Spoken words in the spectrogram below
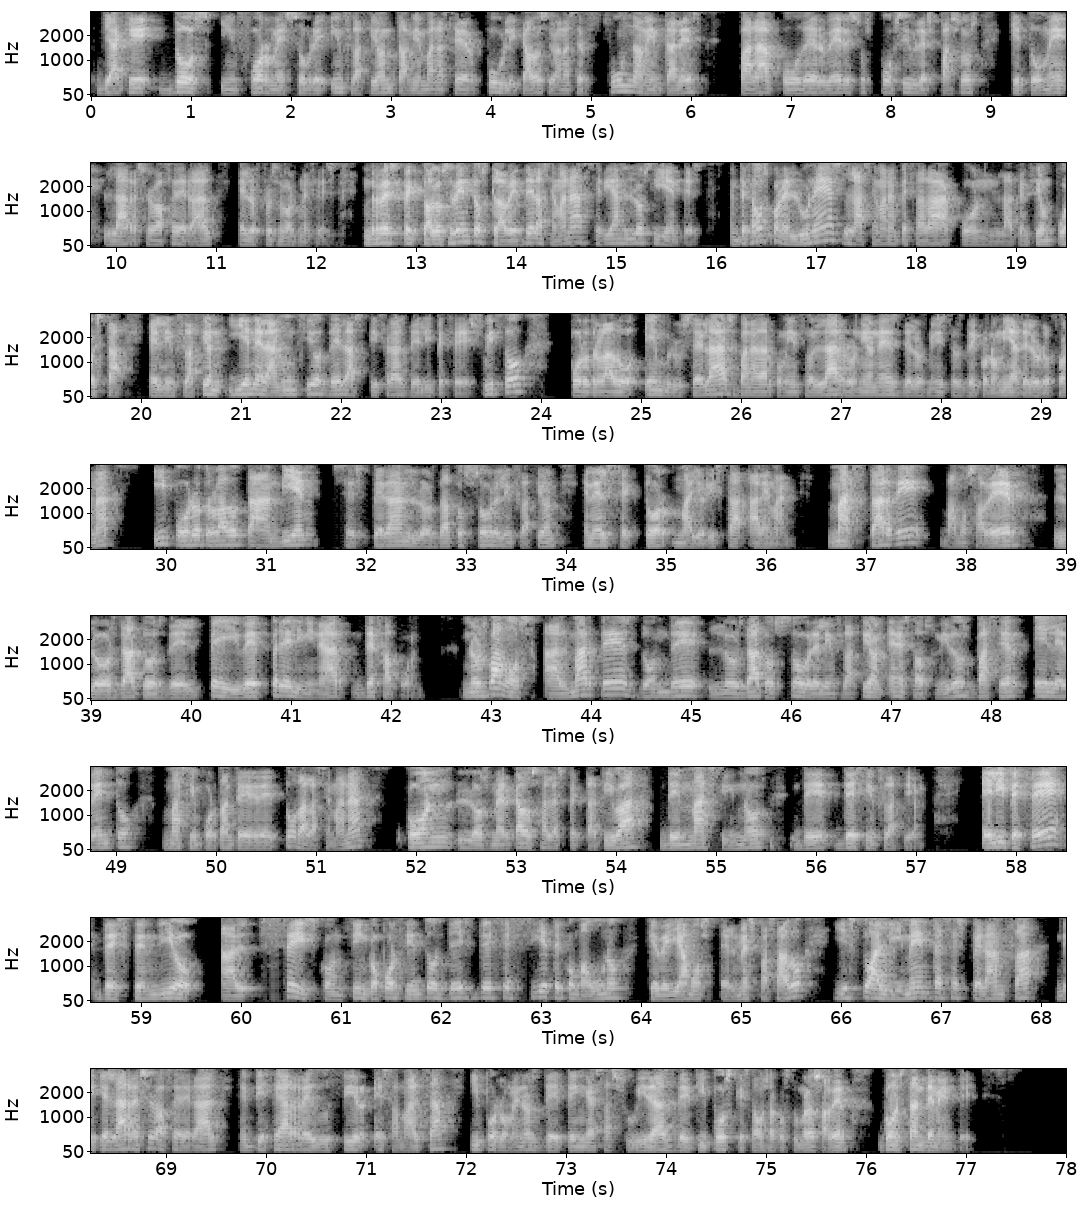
ya que dos informes sobre inflación también van a ser publicados y van a ser fundamentales para poder ver esos posibles pasos que tome la Reserva Federal en los próximos meses. Respecto a los eventos clave de la semana serían los siguientes. Empezamos con el lunes. La semana empezará con la atención puesta en la inflación y en el anuncio de las cifras del IPC suizo. Por otro lado, en Bruselas van a dar comienzo las reuniones de los ministros de Economía de la Eurozona Y por otro lado, también se esperan los datos sobre la inflación en el sector mayorista alemán. Más tarde vamos a ver los datos del PIB preliminar de Japón. Nos vamos al martes, donde los datos sobre la inflación en Estados Unidos va a ser el evento más importante de toda la semana, con los mercados a la expectativa de más signos de desinflación. El IPC descendió al 6,5% desde ese 7,1% que veíamos el mes pasado y esto alimenta esa esperanza de que la Reserva Federal empiece a reducir esa marcha y por lo menos detenga esas subidas de tipos que estamos acostumbrados a ver constantemente.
